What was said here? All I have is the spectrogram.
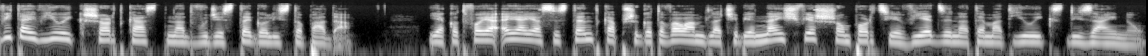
Witaj w UX Shortcast na 20 listopada. Jako Twoja AI asystentka przygotowałam dla Ciebie najświeższą porcję wiedzy na temat UX designu.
